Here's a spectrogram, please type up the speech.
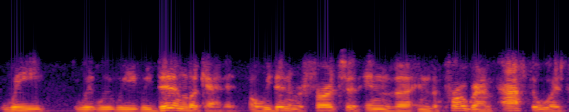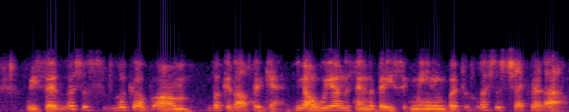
we we, we, we didn't look at it or we didn't refer to it in the in the program afterwards we said let's just look up um look it up again. You know we understand the basic meaning but let's just check that out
